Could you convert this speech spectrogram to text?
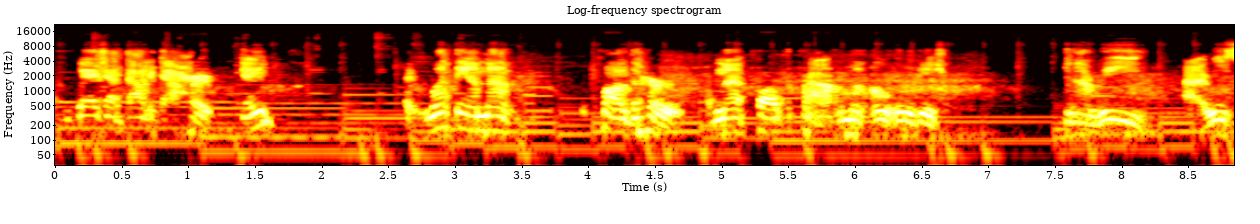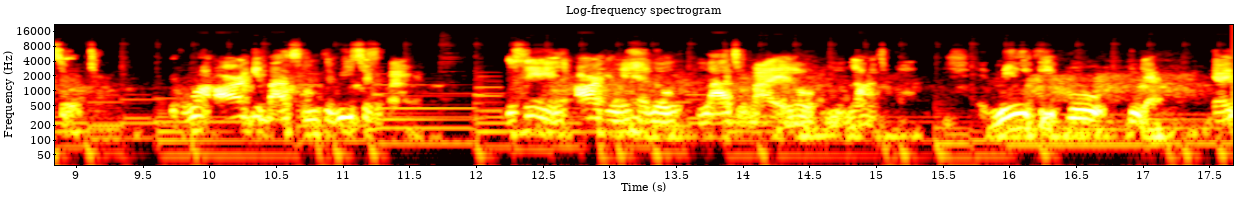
I'm glad y'all it got hurt, okay? One thing I'm not part of the herd. I'm not part of the crowd. I'm my own individual and I read, I research. If I want to argue about something, research about it. The saying arguing has no logic about it, no logic about it. And many people do that. Okay?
